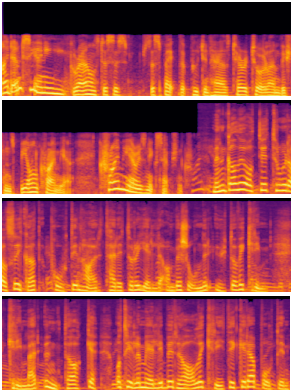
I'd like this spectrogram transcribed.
I don't see any grounds to sus suspect that Putin has territorial ambitions beyond Crimea. Crimea is an exception. Men Galeotti tror altså ikke at Putin har territorielle ambisjoner utover Krim. Krim er unntaket, og til og med liberale kritikere av Putin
